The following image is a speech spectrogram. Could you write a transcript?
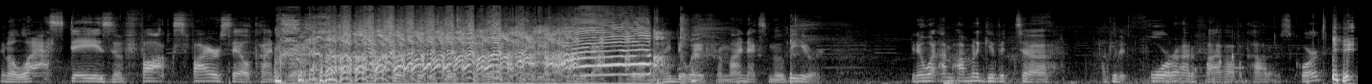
in a last days of Fox fire sale kind of way. mind away from my next movie, or you know what? I'm, I'm gonna give it. Uh, I'll give it four out of five avocados. Korg.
